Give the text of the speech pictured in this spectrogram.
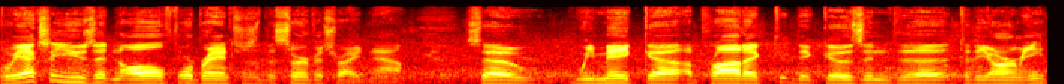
We actually use it in all four branches of the service right now. So we make a, a product that goes into the, to the Army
